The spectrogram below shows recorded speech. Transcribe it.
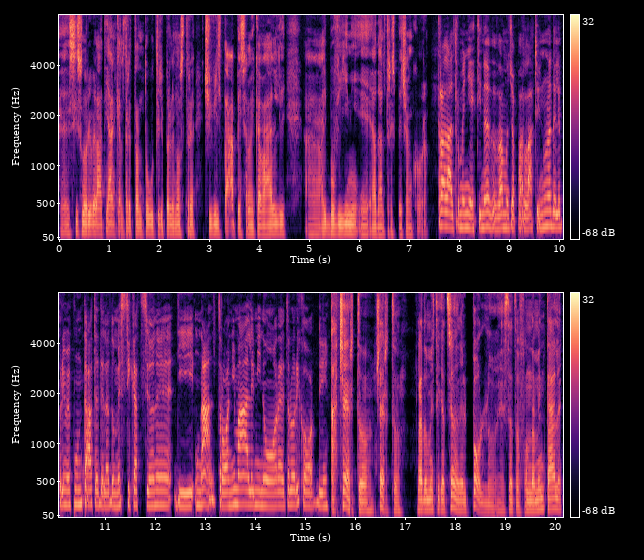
eh, si sono rivelati anche altrettanto utili per le nostre civiltà, pensiamo ai cavalli, ai bovini e ad altre specie ancora. Tra l'altro, Megnetti, noi avevamo già parlato in una delle prime puntate della domesticazione di un altro animale minore, te lo ricordi? Ah, certo, certo. La domesticazione del pollo è stata fondamentale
